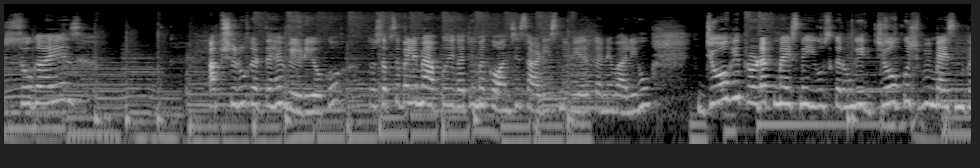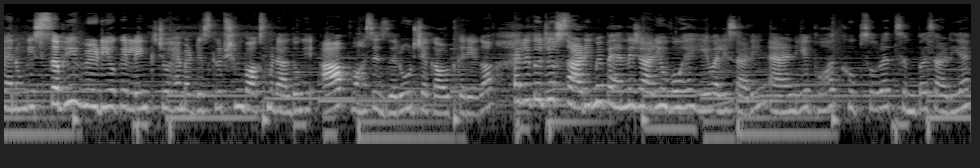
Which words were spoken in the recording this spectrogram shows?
सो so गाइज़ अब शुरू करते हैं वीडियो को। तो सबसे पहले मैं आपको दिखाती हूँ मैं कौन सी साड़ी इसमें वेयर करने वाली हूँ। जो भी प्रोडक्ट मैं इसमें यूज़ करूँगी, जो कुछ भी मैं इसमें पहनूँगी, सभी वीडियो के लिंक जो है मैं डिस्क्रिप्शन बॉक्स में डाल दूँगी। आप वहाँ से ज़रूर चेकआउट करिएगा। पहले तो जो साड़ी मैं पहनने जा रही हूँ, वो है ये वाली साड़ी एंड ये बहुत खूबसूरत सिंपल साड़ी है।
